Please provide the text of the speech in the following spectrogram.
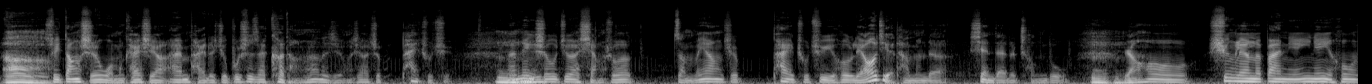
啊，所以当时我们开始要安排的就不是在课堂上的这种，就要去派出去。那那个时候就要想说，怎么样去派出去以后了解他们的现在的程度，嗯，然后训练了半年一年以后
